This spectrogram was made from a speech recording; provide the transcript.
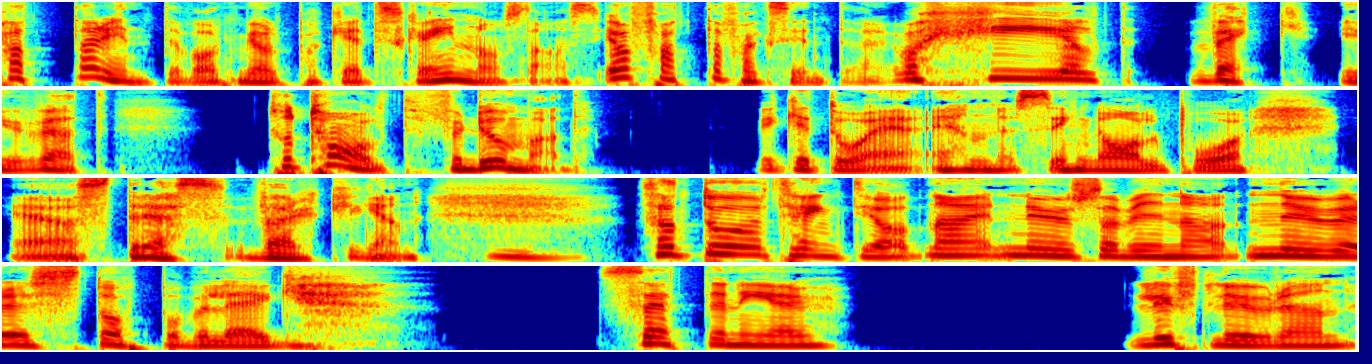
fattar inte vart mjölkpaketet ska in någonstans. Jag fattar faktiskt inte. Jag var helt väck i huvudet. Totalt fördummad. Vilket då är en signal på eh, stress, verkligen. Mm. Så då tänkte jag, nej nu Sabina, nu är det stopp och belägg. Sätt dig ner, lyft luren,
